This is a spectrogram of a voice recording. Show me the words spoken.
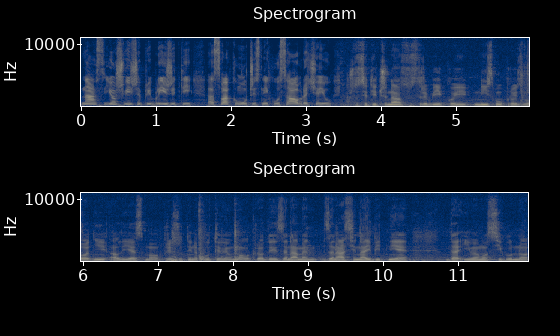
nas još više približiti svakom učesniku u saobraćaju. Što se tiče nas u Srbiji koji nismo u proizvodnji, ali jesmo prisutni na putevima u maloprodaji, za, za nas je najbitnije da imamo sigurno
